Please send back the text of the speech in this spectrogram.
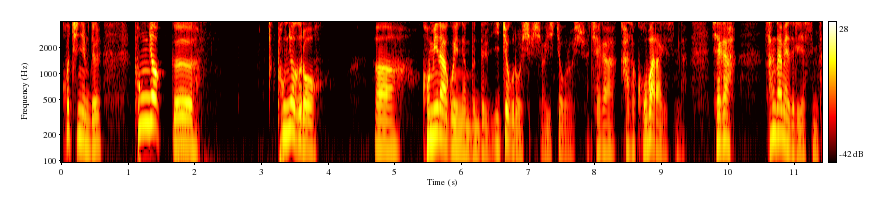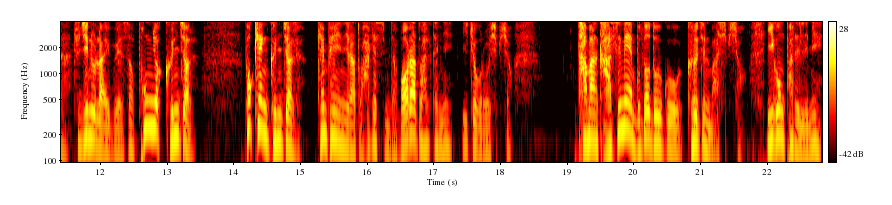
코치님들 폭력 그 폭력으로 어 고민하고 있는 분들 이쪽으로 오십시오. 이쪽으로 오십시오. 제가 가서 고발하겠습니다. 제가 상담해 드리겠습니다. 주진우 라이브에서 폭력 근절, 폭행 근절 캠페인이라도 하겠습니다. 뭐라도 할 테니 이쪽으로 오십시오. 다만 가슴에 묻어두고 그러지는 마십시오. 2081님이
